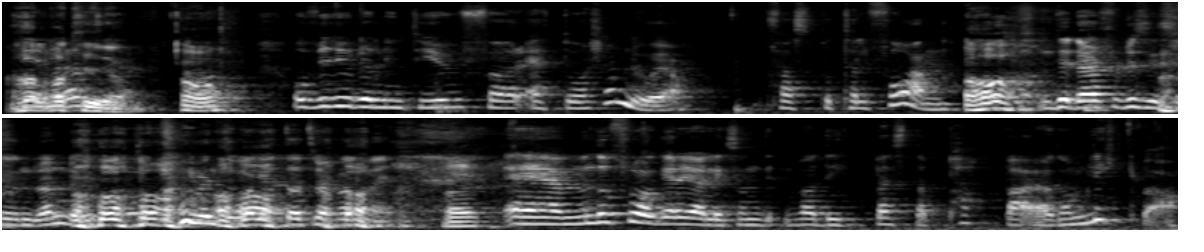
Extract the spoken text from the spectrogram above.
Halva tiden. Ja. Och vi gjorde en intervju för ett år sedan du och jag. Fast på telefon. Aha. Det är därför du ser så undrande ut. Du kommer inte ihåg att du har träffat mig. Eh, men då frågade jag liksom vad ditt bästa pappaögonblick var.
